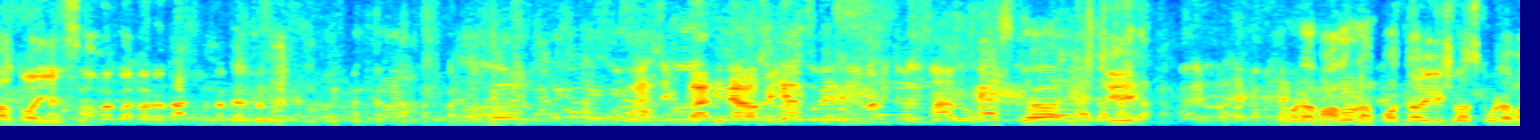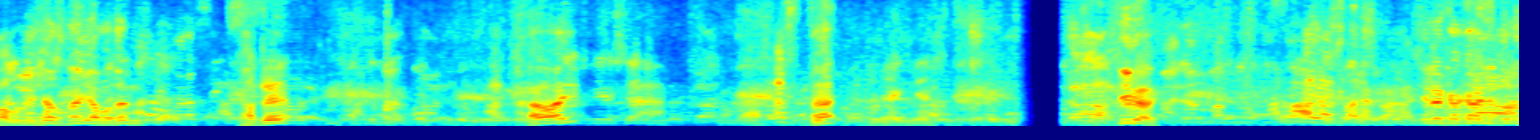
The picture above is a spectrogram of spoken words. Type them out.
হালকা হয়ে গেছে। ভালো না, পদ্মার ইলিশ মাছ একটা ভালো ইলিশ মাছ নেই আমাদের ঘাটে। হ্যাঁ ভাই? হ্যাঁ? কি ব্যাগ রে কাকা এই তোর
